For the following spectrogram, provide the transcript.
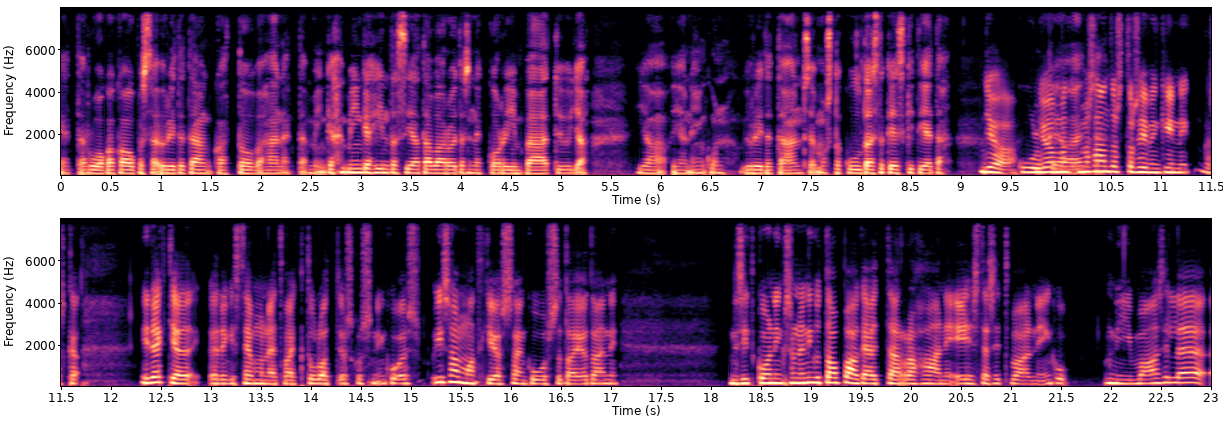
että ruokakaupassa yritetään katsoa vähän, että minkä, minkä hintaisia tavaroita sinne koriin päätyy ja, ja, ja niin kuin yritetään semmoista kultaista keskitietä Joo, kulkea. joo mä, että... mä saan tuosta tosi hyvin kiinni, koska itsekin on jotenkin semmoinen, että vaikka tulot joskus niin kuin olisi isommatkin jossain kuussa tai jotain, niin, niin sitten kun on niin semmoinen niin tapa käyttää rahaa, niin ei sitä sitten vaan niin, kuin, niin vaan sille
